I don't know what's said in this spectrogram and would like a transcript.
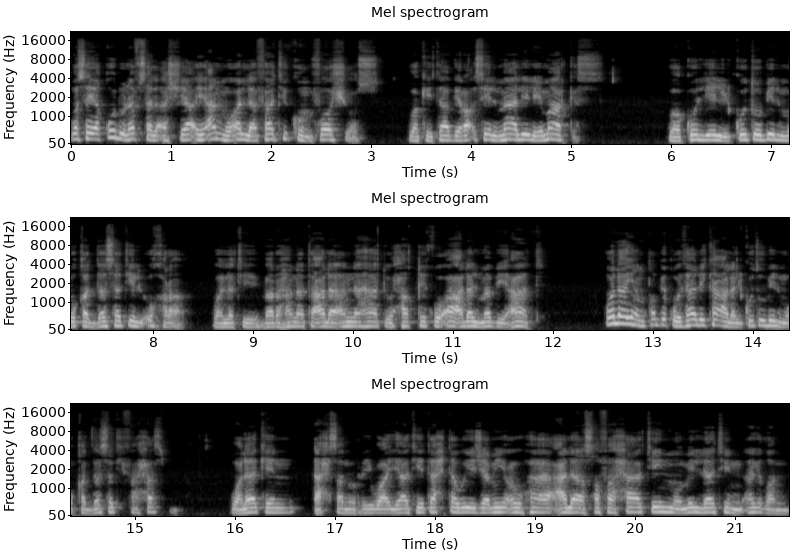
وسيقول نفس الأشياء عن مؤلفات كونفوشيوس وكتاب رأس المال لماركس. وكل الكتب المقدسة الأخرى والتي برهنت على أنها تحقق أعلى المبيعات. ولا ينطبق ذلك على الكتب المقدسة فحسب. ولكن أحسن الروايات تحتوي جميعها على صفحات مملة أيضا.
